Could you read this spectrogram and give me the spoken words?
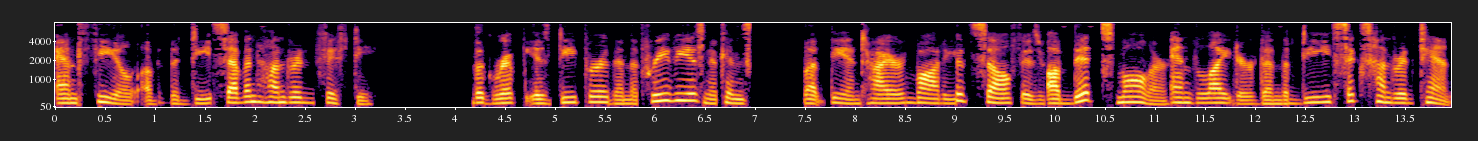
and feel of the D750. The grip is deeper than the previous Nikons, but the entire body itself is a bit smaller and lighter than the D610.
